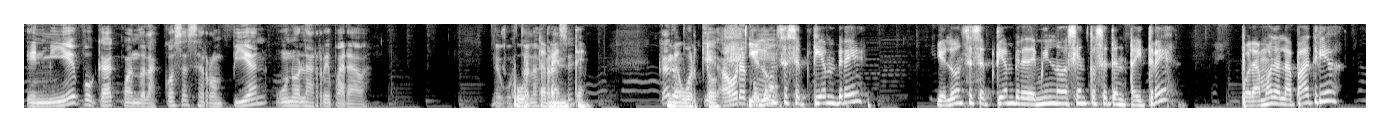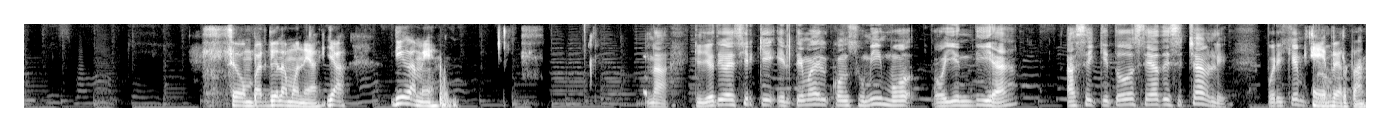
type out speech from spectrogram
en mi época, cuando las cosas se rompían, uno las reparaba. ¿Le gustó la frase? Justamente. Claro, me porque gustó. ahora y el como- 11 de septiembre y el 11 de septiembre de 1973 por amor a la patria se bombardeó la moneda ya dígame Nada, que yo te iba a decir que el tema del consumismo hoy en día hace que todo sea desechable. Por ejemplo, es verdad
